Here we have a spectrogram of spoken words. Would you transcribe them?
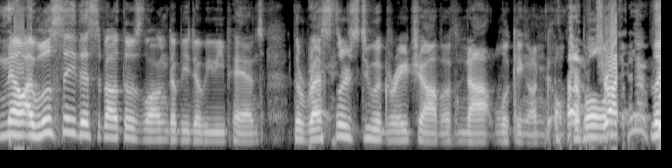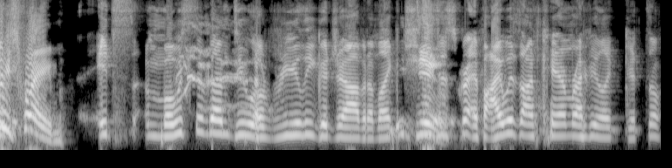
No, I will say this about those long WWE pans: the wrestlers do a great job of not looking uncomfortable. Try- freeze frame. It's most of them do a really good job, and I'm like, They do. Jesus Christ! If I was on camera, I'd be like, get the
